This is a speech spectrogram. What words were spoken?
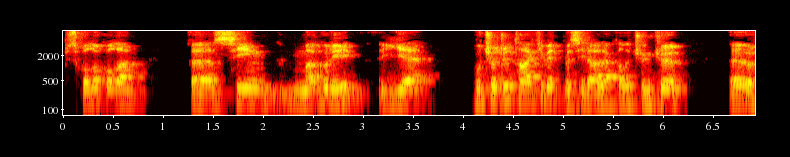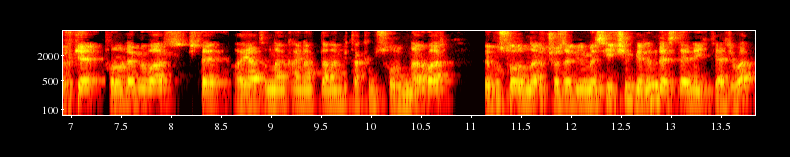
psikolog olan e, Sin Maguri'ye bu çocuğu takip etmesiyle alakalı. Çünkü e, öfke problemi var, işte hayatından kaynaklanan bir takım sorunlar var ve bu sorunları çözebilmesi için birinin desteğine ihtiyacı var.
